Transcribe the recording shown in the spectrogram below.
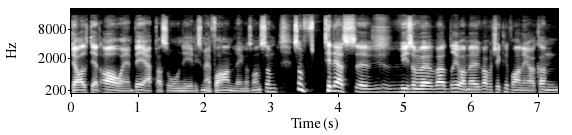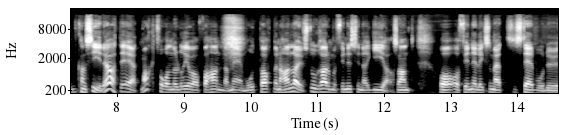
det er alltid et A- og en B-person i liksom en forhandling og sånn, som, som til dels uh, vi som driver med i hvert fall skikkelige forhandlinger, kan, kan si det at det er et maktforhold når du driver og forhandler med en motpart, men det handler jo i stor grad om å finne synergier, sant? Og, og finne liksom et sted hvor du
